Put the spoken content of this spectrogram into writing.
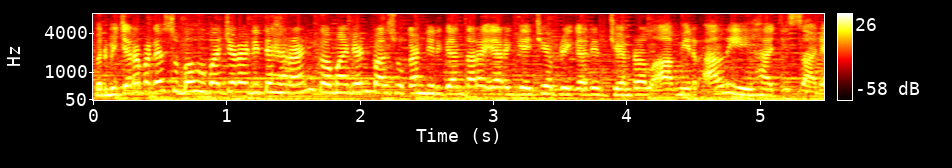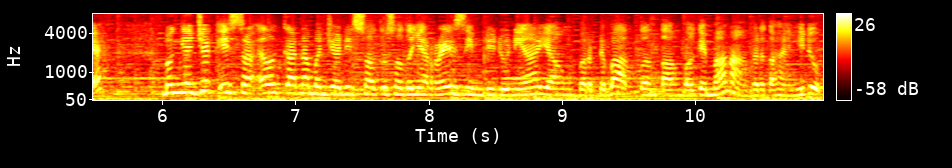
Berbicara pada sebuah upacara di Teheran, Komandan Pasukan Dirgantara RGC Brigadir Jenderal Amir Ali Haji Sadeh mengejek Israel karena menjadi satu-satunya rezim di dunia yang berdebat tentang bagaimana bertahan hidup.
